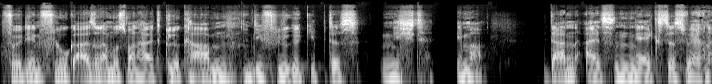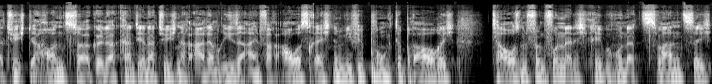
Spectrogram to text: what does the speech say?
für den Flug. Also da muss man halt Glück haben. Die Flüge gibt es nicht immer. Dann als nächstes wäre natürlich der Horn Circle. Da könnt ihr natürlich nach Adam Riese einfach ausrechnen, wie viele Punkte brauche ich. 1500, ich kriege 120.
